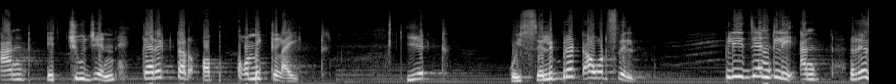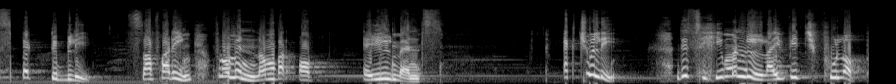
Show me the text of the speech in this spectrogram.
and a chosen character of comic light. Yet we celebrate ourselves pleasantly and respectably, suffering from a number of ailments Actually, this human life is full of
